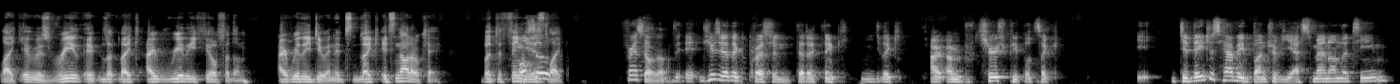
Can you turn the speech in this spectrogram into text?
Like it was real. It looked like I really feel for them. I really do, and it's like it's not okay. But the thing Also- is, like, First, Go, go. th- eh, here's the other question that I think, like, I, I'm curious, people. It's like, did they just have a bunch of yes men on the team?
